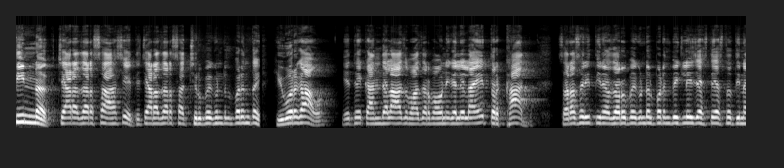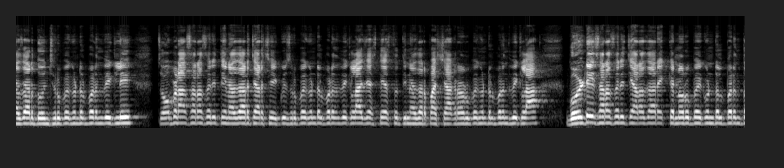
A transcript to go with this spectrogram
तीन नग चार हजार सहाशे ते चार हजार सातशे रुपये क्विंटलपर्यंत. हिवरगाव येथे कांद्याला आज बाजारभाव निघालेला आहे. तर खाद सरासरी तीन हजार रुपये क्विंटलपर्यंत विकली जास्तीत जास्त तीन हजार दोनशे रुपये क्विंटलपर्यंत विकली. चोपडा सरासरी तीन हजार चारशे एकवीस रुपये क्विंटलपर्यंत विकला जास्तीत जास्त तीन हजार पाचशे अकरा रुपये क्विंटलपर्यंत विकला. गोल्टे सरासरी चार हजार एक्क्याण्णव रुपये क्विंटलपर्यंत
